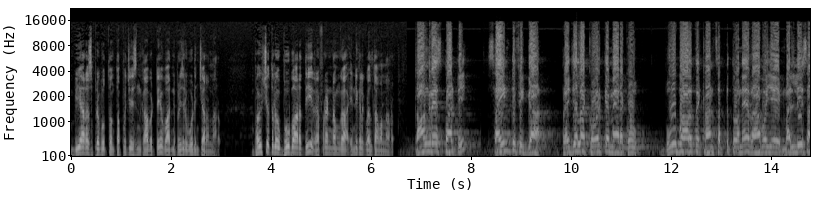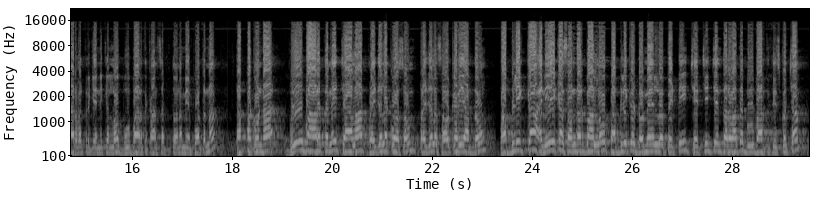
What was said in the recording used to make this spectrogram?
బీఆర్ఎస్ ప్రభుత్వం తప్పు చేసింది కాబట్టే వారిని ప్రజలు ఓడించారన్నారు. భవిష్యత్తులో భూభారతి రెఫరెండంగా ఎన్నికలకు వెళ్తామన్నారు. కాంగ్రెస్ పార్టీ సైంటిఫిక్గా ప్రజల కోరిక మేరకు భూభారత కాన్సెప్ట్ తోనే రాబోయే మళ్ళీ సార్వత్రిక ఎన్నికల్లో భూభారత కాన్సెప్ట్ తోనే మేము పోతున్నాం. తప్పకుండా భూభారతని చాలా ప్రజల కోసం ప్రజల సౌకర్యార్థం పబ్లిక్గా అనేక సందర్భాల్లో పబ్లిక్ డొమైన్లో పెట్టి చర్చించిన తర్వాత భూభారత తీసుకొచ్చాం.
